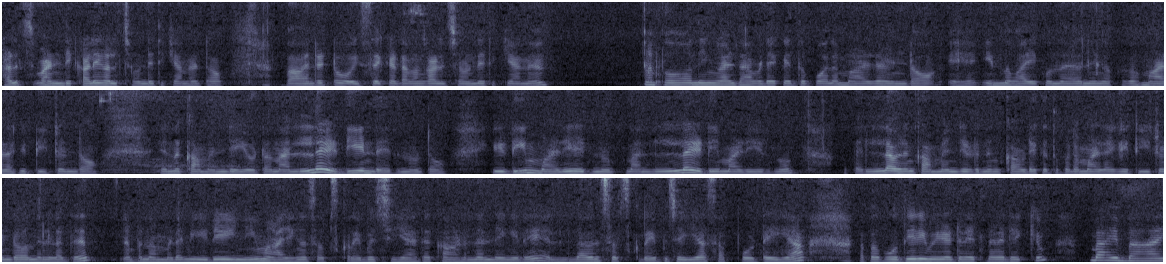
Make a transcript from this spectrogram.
കളിച്ച് വണ്ടിക്കളി കളിച്ചുകൊണ്ടിരിക്കുകയാണ് കേട്ടോ. അപ്പോൾ അവന്റെ ടോയ്സൊക്കെ ഇട്ടവൻ കളിച്ചുകൊണ്ടിരിക്കുകയാണ് അപ്പോൾ നിങ്ങളുടെ അവിടെയൊക്കെ ഇതുപോലെ മഴ ഉണ്ടോ? ഇന്ന് വൈകുന്നേരം നിങ്ങൾക്കൊക്കെ മഴ കിട്ടിയിട്ടുണ്ടോ? എന്ന് കമന്റ് ചെയ്യൂ കേട്ടോ. നല്ല ഇടി ഉണ്ടായിരുന്നു കേട്ടോ. ഇടിയും മഴയായിരുന്നു. നല്ല ഇടിയും മഴയായിരുന്നു. അപ്പോൾ എല്ലാവരും കമന്റ് ചെയ്യും നിങ്ങൾക്ക് അവിടെയൊക്കെ ഇതുപോലെ മഴ കിട്ടിയിട്ടുണ്ടോ എന്നുള്ളത്. അപ്പോൾ നമ്മുടെ വീഡിയോ ഇനിയും ആരെങ്കിലും സബ്സ്ക്രൈബ് ചെയ്യാതെ കാണുന്നുണ്ടെങ്കിൽ എല്ലാവരും സബ്സ്ക്രൈബ് ചെയ്യുക സപ്പോർട്ട് ചെയ്യുക. അപ്പോൾ പുതിയൊരു വീഡിയോ ആയിട്ട് വരുന്നവരേക്കും ബൈ ബൈ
